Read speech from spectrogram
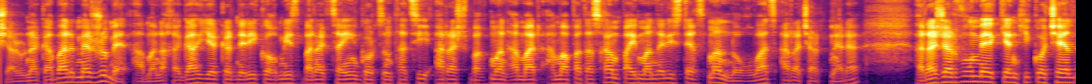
շարունակաբար մերժում է համանախագահ երկրների կողմից բանակցային գործընթացի առաջխաղման համար համապատասխան պայմանների ստեղծման նողված առաջարկները, հրաժարվում է կենքի կոչել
